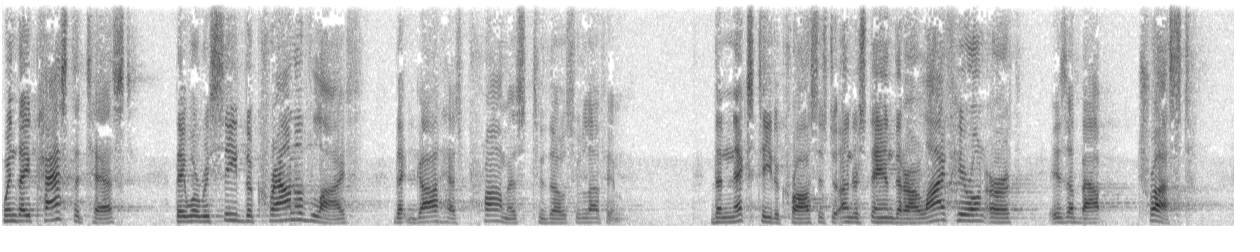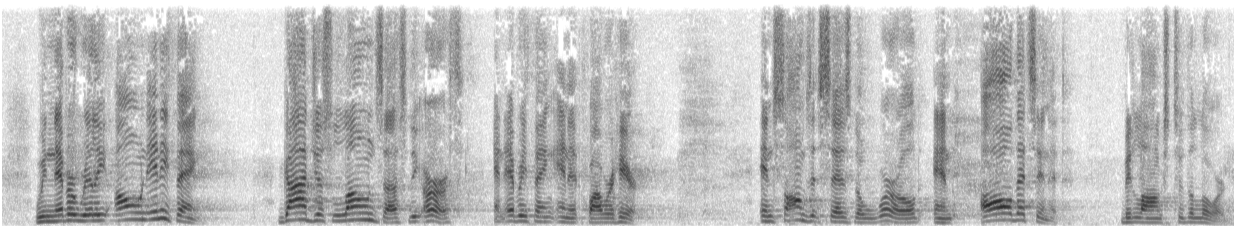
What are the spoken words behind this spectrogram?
When they pass the test, they will receive the crown of life that God has promised to those who love Him. The next T to cross is to understand that our life here on earth is about trust. We never really own anything. God just loans us the earth and everything in it while we're here. In Psalms, it says the world and all that's in it belongs to the Lord.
